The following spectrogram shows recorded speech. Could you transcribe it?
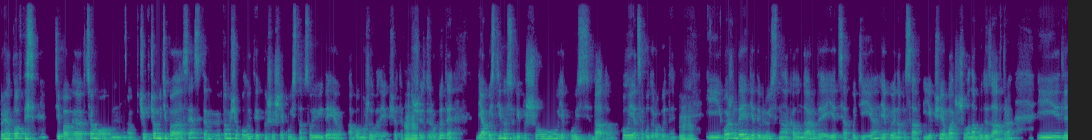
приготовтесь. Типа, е, в цьому в чому, типа, сенс? В тому, що коли ти пишеш якусь там свою ідею, або можливо, якщо ти хочеш щось зробити, я постійно собі пишу якусь дату, коли я це буду робити. Uh-huh. І кожен день я дивлюсь на календар, де є ця подія, яку я написав. І якщо я бачу, що вона буде завтра, і для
